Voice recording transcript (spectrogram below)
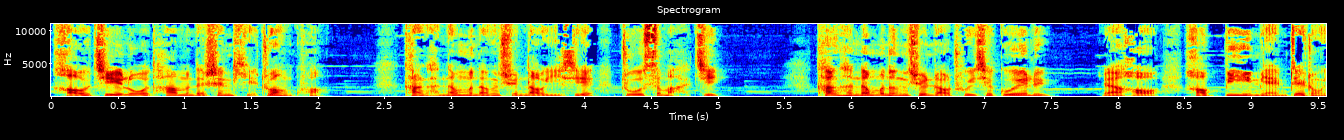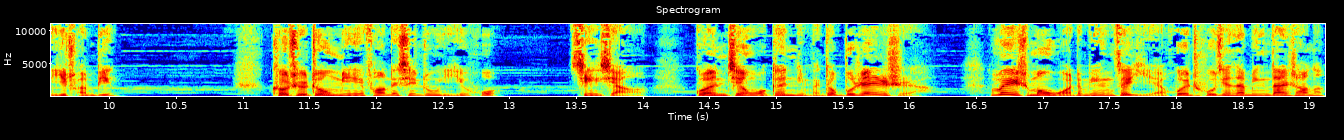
好记录他们的身体状况，看看能不能寻到一些蛛丝马迹，看看能不能寻找出一些规律，然后好避免这种遗传病。可是周敏放在心中疑惑，心想：关键我跟你们都不认识啊，为什么我的名字也会出现在名单上呢？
